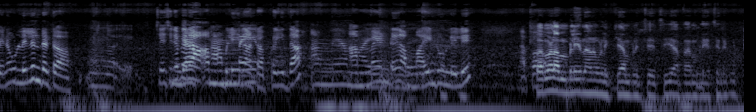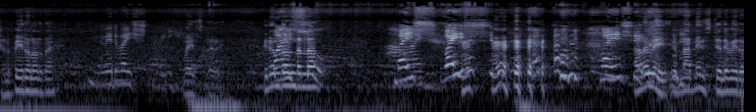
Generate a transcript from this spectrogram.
പിന്നെ ഉള്ളിലുണ്ട് കേട്ടോ ചേച്ചിന്റെ പേര് അമ്പിളി കേട്ടോ പ്രീത. അമ്മയും അമ്മയുണ്ട് അമ്മായിന്റെ ഉള്ളിൽ. അപ്പൊ നമ്മൾ അമ്പിളി എന്നാണ് വിളിക്കുക. അമ്പിളി ചേച്ചി. അപ്പൊ അമ്പിളി ചേച്ചിന്റെ കുട്ടിയുടെ പേര് പറഞ്ഞത് ഇവർ വൈഷ്ണവി. പിന്നെ എന്തുണ്ടല്ലോ അതല്ലേ എല്ലാത്തിന്റെ ഇഷ്ടന്റെ പേര്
